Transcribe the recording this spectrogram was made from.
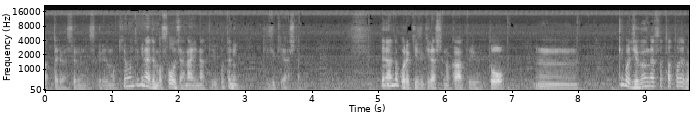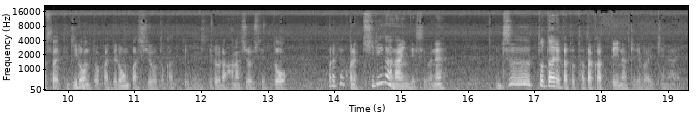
あったりはするんですけれども基本的にはでもそうじゃないなということに気づき出した。でなんでこれ気づき出したのかというとうん結構自分がさ例えばそうやって議論とかで論破しようとかっていうふうにしていろいろ話をしてるとこれ結構ねキリがないんですよね。ずっと誰かと戦っていなければいけない。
